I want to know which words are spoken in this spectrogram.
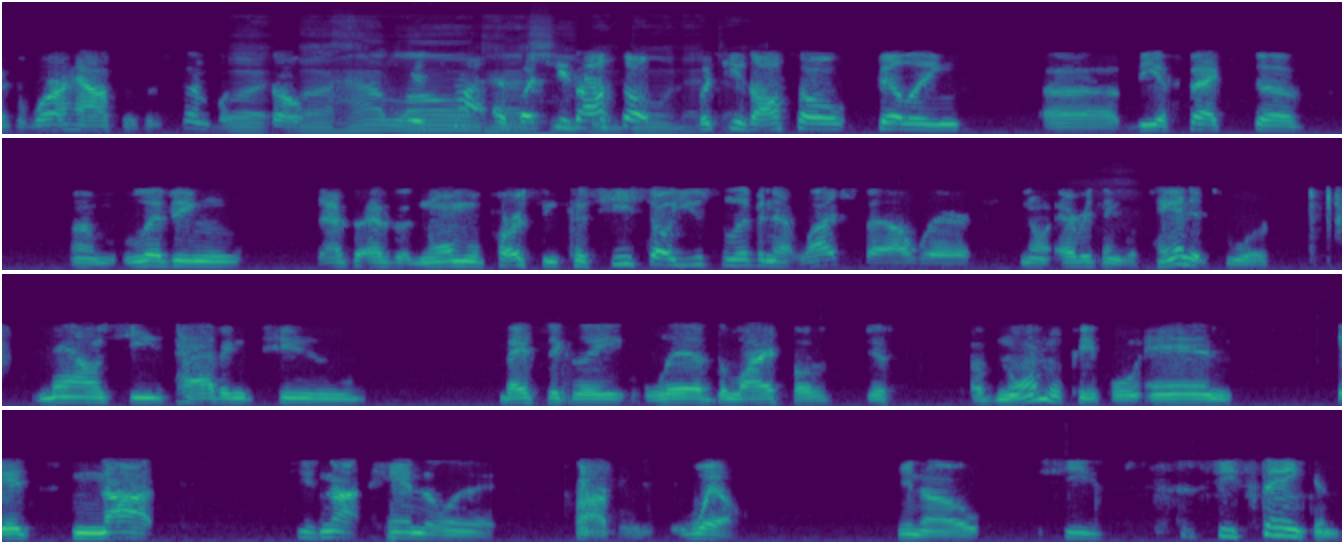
as a warehouse as a assembler. But, so but how long not- but she she's also but she's also feeling uh, the effects of um, living as, as a normal person because she's so used to living that lifestyle where you know everything was handed to her. Now she's having to basically live the life of just of normal people, and it's not she's not handling it properly well. You know, she's she's sinking.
